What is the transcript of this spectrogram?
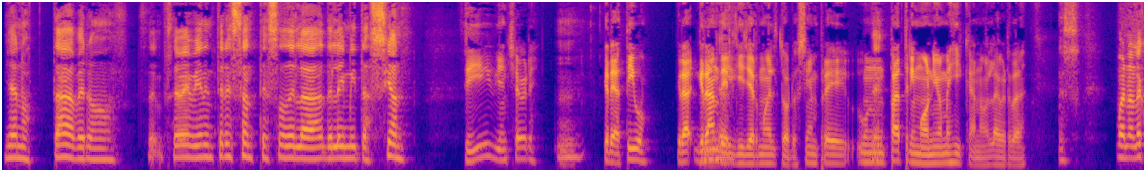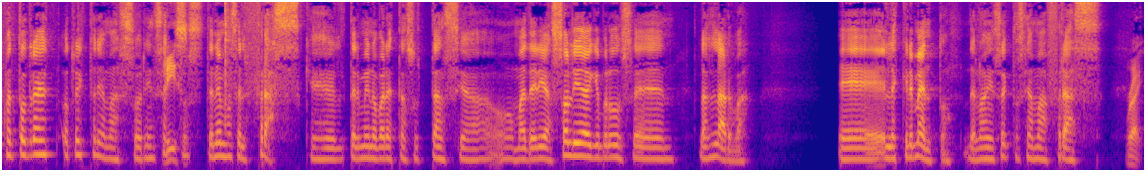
Ya no está, pero se, se ve bien interesante eso de la, de la imitación. Sí, bien chévere. Mm, Creativo. Gra- grande el. Guillermo del Toro. Siempre un Sí. patrimonio mexicano, la verdad. eso. Bueno, les cuento otra, otra historia más sobre insectos. Please. Tenemos el fras, que es el término para esta sustancia o materia sólida que producen las larvas. Eh, el excremento de los insectos se llama fras. Right.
